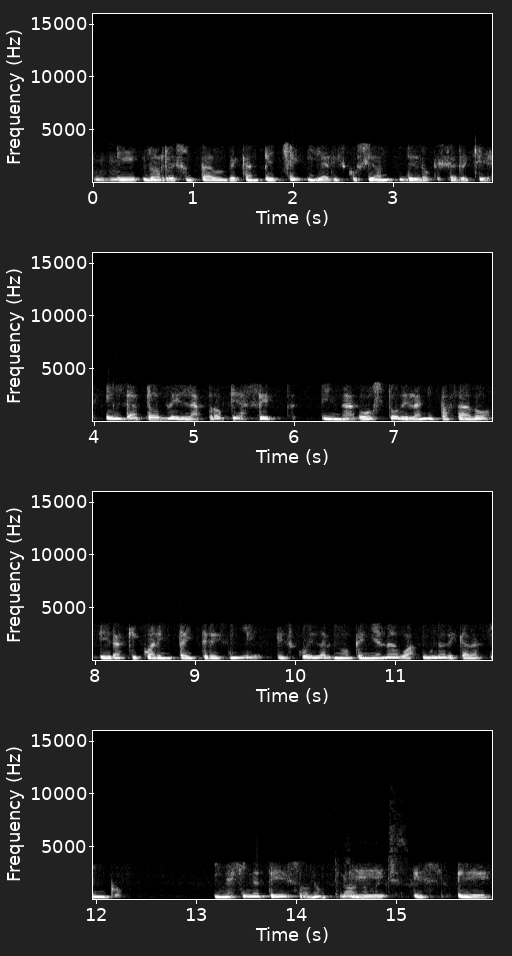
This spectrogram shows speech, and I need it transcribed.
eh, los resultados de Campeche y la discusión de lo que se requiere. El dato de la propia CEP en agosto del año pasado era que 43 mil escuelas no tenían agua, una de cada cinco. Imagínate eso, ¿no? eh, es eh,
